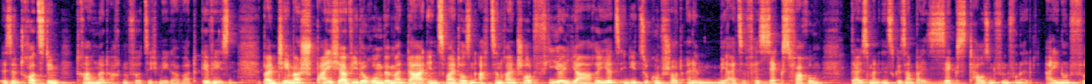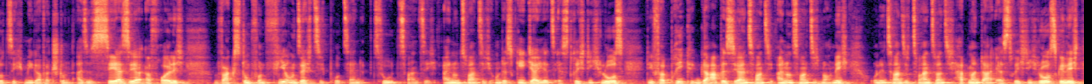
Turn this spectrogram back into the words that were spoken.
Es sind trotzdem 348 Megawatt gewesen. Beim Thema Speicher wiederum, wenn man da in 2018 reinschaut, vier Jahre jetzt in die Zukunft schaut, eine mehr als Versechsfachung da ist man insgesamt bei 6.541 Megawattstunden. Also sehr, sehr erfreulich. Wachstum von 64 Prozent zu 2021. Und es geht ja jetzt erst richtig los. Die Fabrik gab es ja in 2021 noch nicht. Und in 2022 hat man da erst richtig losgelegt.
